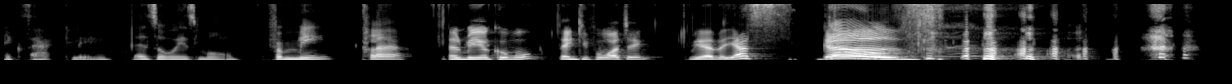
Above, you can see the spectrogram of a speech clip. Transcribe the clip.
Exactly. There's always more. From me, Claire. And me, Akumu, thank you for watching. We are the Yes Girls.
